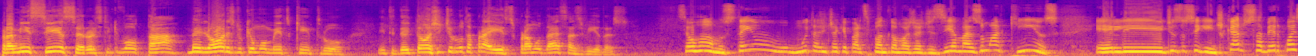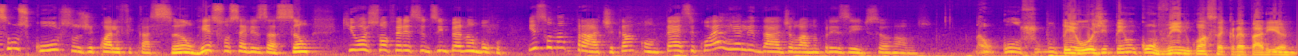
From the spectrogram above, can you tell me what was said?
Para mim, Cícero, eles têm que voltar melhores do que o momento que entrou. Entendeu? Então a gente luta para isso, para mudar essas vidas. Seu Ramos, tem um, muita gente aqui participando, como eu já dizia, mas o Marquinhos, ele diz o seguinte: quero saber quais são os cursos de qualificação, ressocialização que hoje são oferecidos em Pernambuco. Isso na prática acontece? Qual é a realidade lá no presídio, seu Ramos? Não, curso não tem. Hoje tem um convênio com a Secretaria hum.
